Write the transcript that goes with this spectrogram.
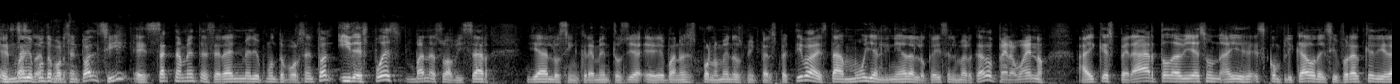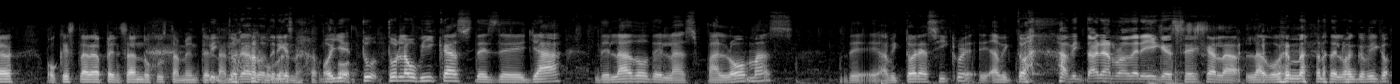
en medio punto porcentual, sí, exactamente será en medio punto porcentual y después van a suavizar ya los incrementos. Ya, eh, bueno, esa es por lo menos mi perspectiva. Está muy alineada a lo que dice el mercado, pero bueno, hay que esperar. Todavía es un, es complicado descifrar qué dirá o qué estará pensando justamente Victoria la Rodríguez. Oye, tú, tú la ubicas desde ya del lado de las palomas de, eh, a Victoria Secret, eh, a, Victoria, a Victoria Rodríguez, la, la gobernadora del Banco de México,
